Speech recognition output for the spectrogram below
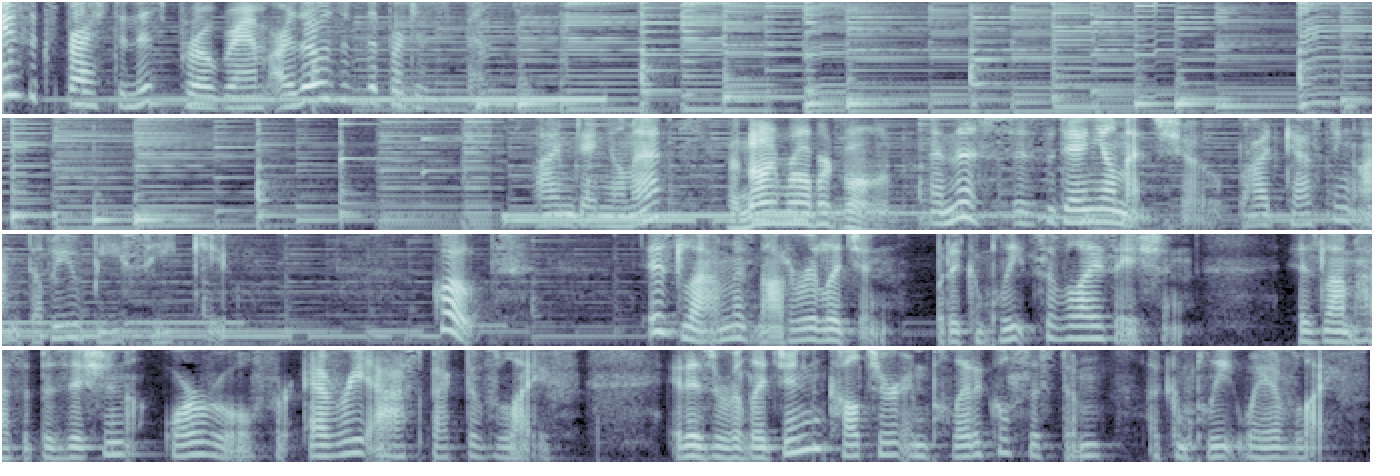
views expressed in this program are those of the participants. I'm Danielle Metz. And I'm Robert Vaughn. And this is The Danielle Metz Show, broadcasting on WBCQ. Quote Islam is not a religion, but a complete civilization. Islam has a position or rule for every aspect of life. It is a religion, culture, and political system, a complete way of life.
